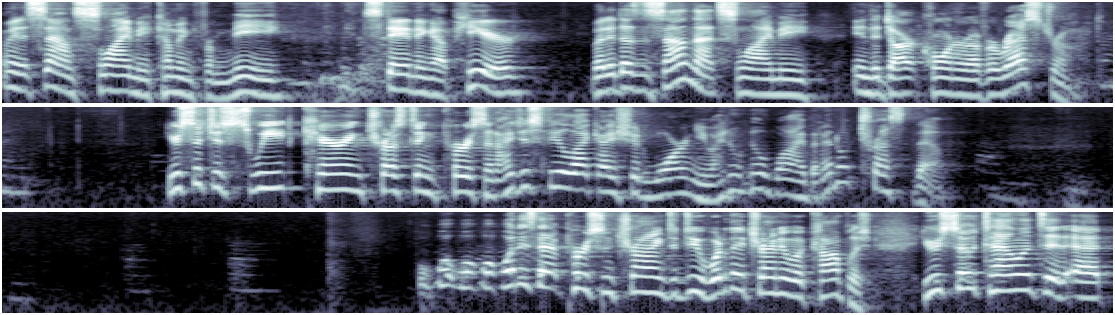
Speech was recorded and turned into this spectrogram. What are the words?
I mean, it sounds slimy coming from me standing up here, but it doesn't sound that slimy in the dark corner of a restaurant. You're such a sweet, caring, trusting person. I just feel like I should warn you. I don't know why, but I don't trust them. What, what, what is that person trying to do? What are they trying to accomplish? You're so talented at,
